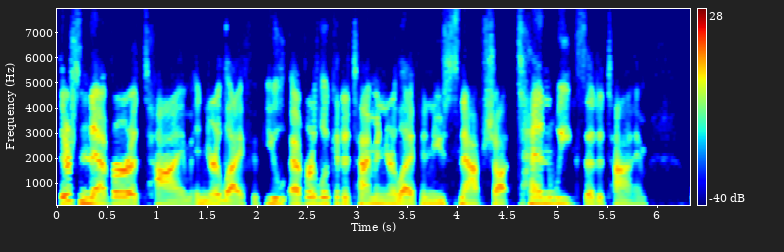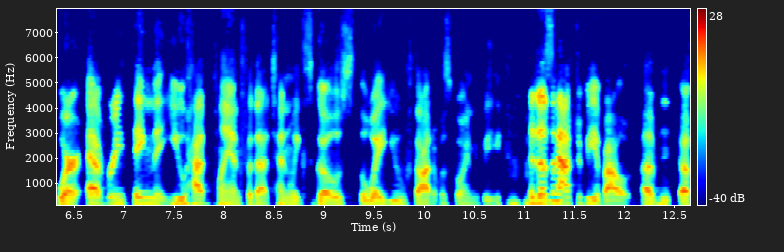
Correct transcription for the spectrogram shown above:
there's never a time in your life. If you ever look at a time in your life and you snapshot 10 weeks at a time, where everything that you had planned for that 10 weeks goes the way you thought it was going to be. Mhm. It doesn't have to be about a, a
